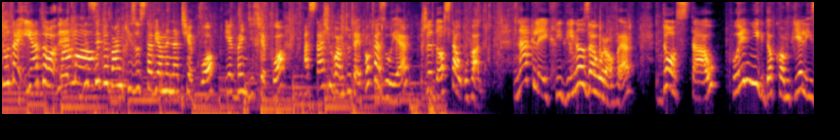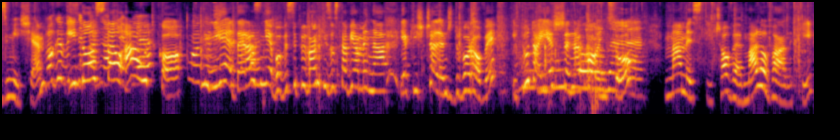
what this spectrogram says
Tutaj ja to e, Mamo. wysypywanki zostawiamy na ciepło, jak będzie ciepło. A Stasiu wam tutaj pokazuje, że dostał, uwaga, naklejki dinozaurowe, dostał płynnik do kąpieli z misiem Mogę i wysypać dostał siebie? autko. Mogę Nie, teraz nie, bo wysypywanki zostawiamy na jakiś challenge dworowy i tutaj jeszcze na końcu Mamy stitchowe malowanki,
